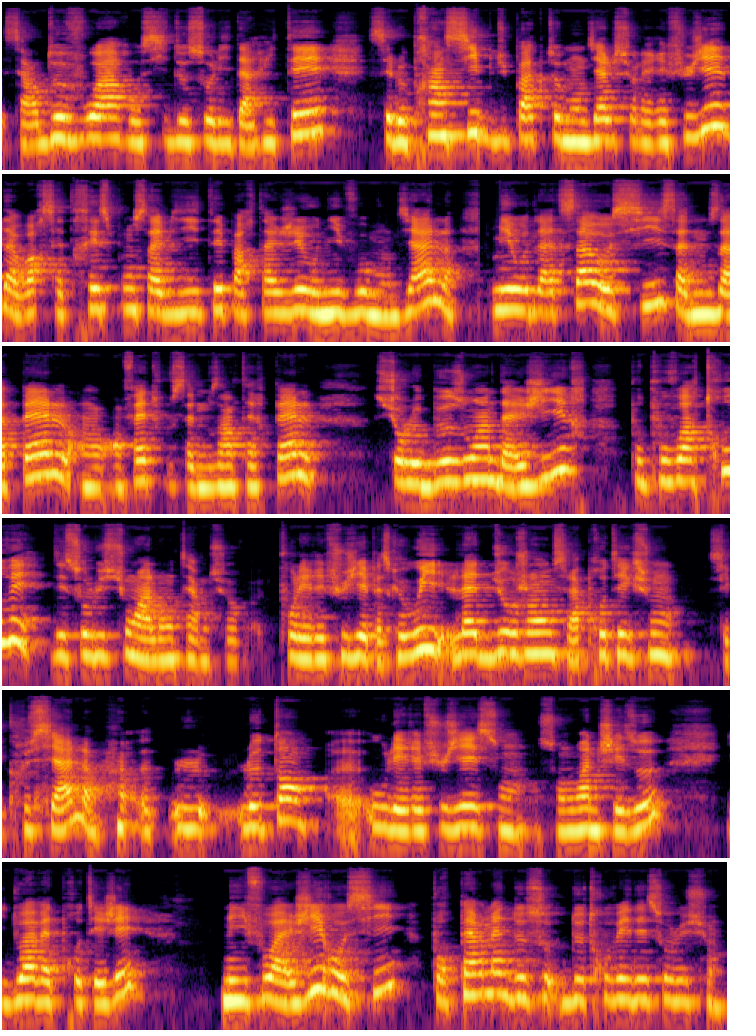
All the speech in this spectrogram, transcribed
C'est un devoir aussi de solidarité. C'est le principe du pacte mondial sur les réfugiés, d'avoir cette responsabilité partagée au niveau mondial. Mais au-delà de ça aussi, ça nous appelle, en fait, ou ça nous interpelle sur le besoin d'agir pour pouvoir trouver des solutions à long terme sur, pour les réfugiés. Parce que oui, l'aide d'urgence, la protection, c'est crucial. Le, temps euh, où les réfugiés sont, loin de chez eux, ils doivent être protégés. Mais il faut agir aussi pour permettre de trouver des solutions.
